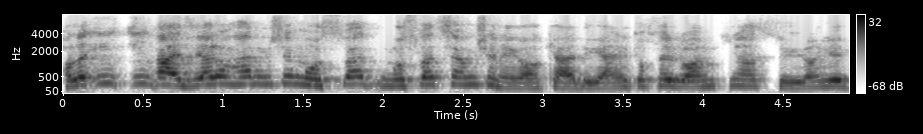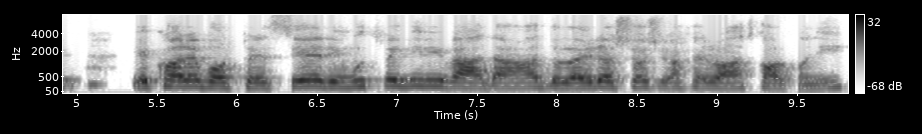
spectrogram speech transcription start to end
حالا این این قضیه رو هم میشه مثبت مثبتش هم میشه نگاه کرد یعنی تو خیلی راحت می‌تونی از تو ایران یه, یه کار وردپرسی ریموت بگیری و درآمد دلاری داشته باشی و خیلی راحت کار کنی.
